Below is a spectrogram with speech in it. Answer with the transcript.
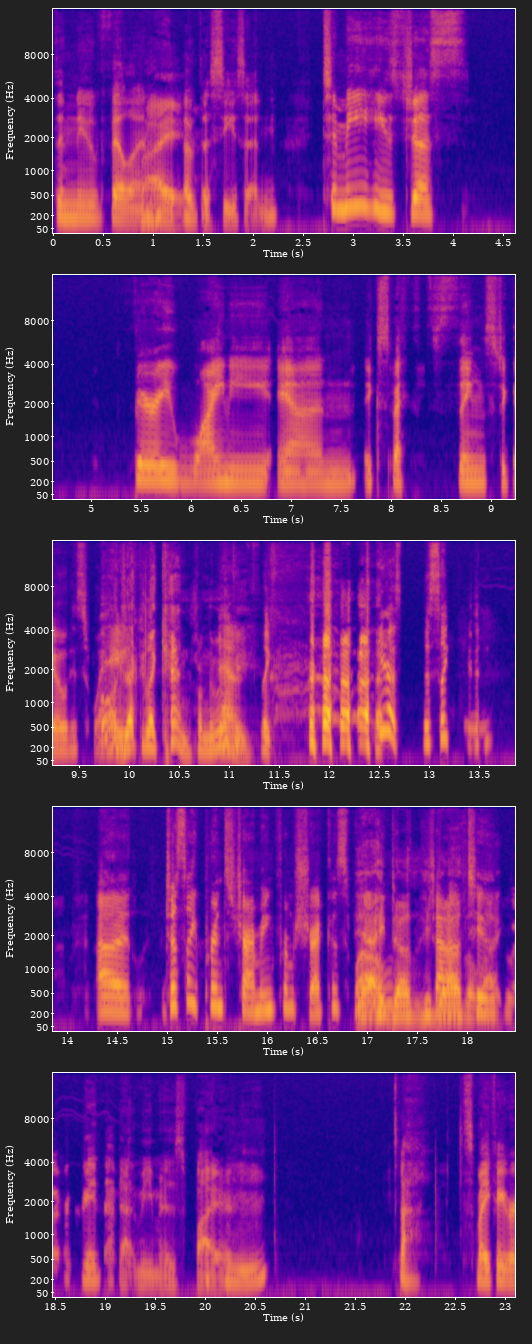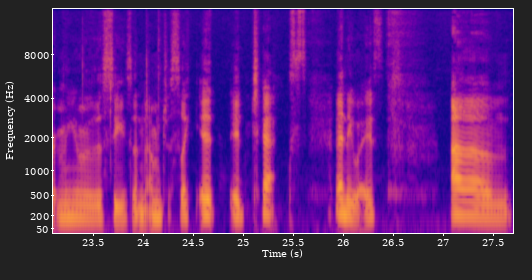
the new villain Right. of the season. To me, he's just very whiny and expects things to go his way. Oh, exactly like Ken from the And, movie. like yes, just like uh, just like Prince Charming from Shrek as well. yeah, he does. He Shout does out to like whoever created that. that meme is fire. Mhm. Ah, it's my favorite meme of the season. I'm just like it. It checks. Anyways, um,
